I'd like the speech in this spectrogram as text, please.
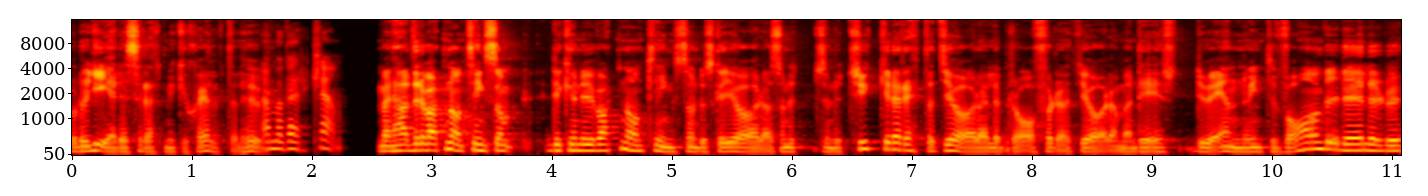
och då ger det sig rätt mycket självt, eller hur? Ja, men verkligen. Men hade det varit någonting som, det kunde ju varit någonting som du ska göra som du, som du tycker är rätt att göra eller bra för dig att göra, men det är, du är ännu inte van vid det eller du,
